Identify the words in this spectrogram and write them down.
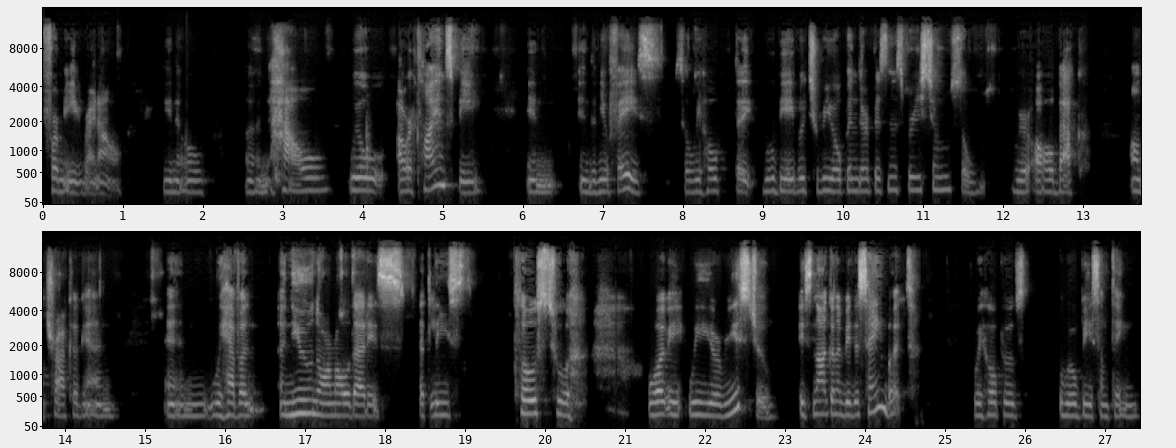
for me right now. You know, and how will our clients be in in the new phase. So we hope they will be able to reopen their business very soon. So we're all back on track again. and we have a, a new normal that is at least close to what we, we are used to. It's not going to be the same, but we hope it will be something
